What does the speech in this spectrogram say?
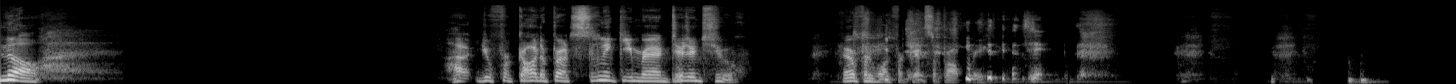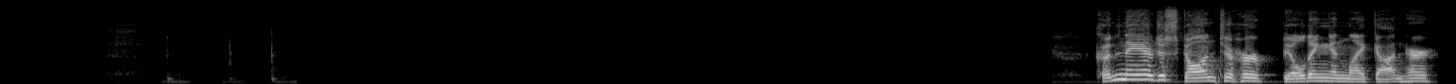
No. Uh, you forgot about Slinky Man, didn't you? Everyone forgets about me. Couldn't they have just gone to her building and like gotten her?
